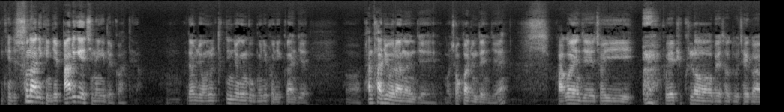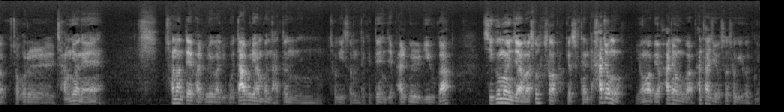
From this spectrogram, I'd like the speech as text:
이렇게 순환이 굉장히 빠르게 진행이 될 것 같아요. 어, 그다음에 이제 오늘 특징적인 부분이 보니까 이제 어, 판타지오라는 이제 뭐 저가주인데 이제 과거에 이제 저희 VIP 클럽에서도 제가 저거를 작년에 천 원대 발굴해가지고 따블이 한번 났던 적이 있었는데 그때 이제 발굴 이유가 지금은 이제 아마 소속사가 바뀌었을 텐데 하정우 영화배우 하정우가 판타지오 소속이거든요.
